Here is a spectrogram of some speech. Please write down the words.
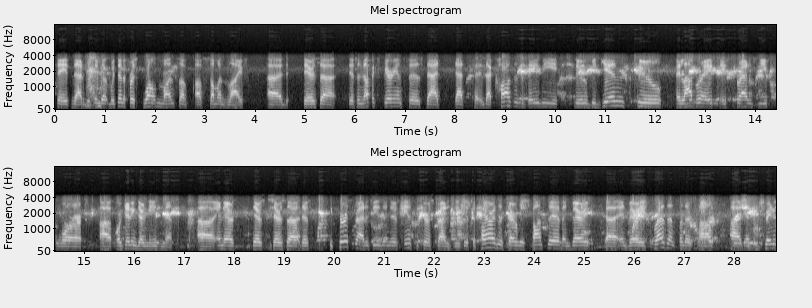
states that within the within the first 12 months of, of someone's life, uh, there's uh, there's enough experiences that that that causes the baby to begin to elaborate a strategy for uh, for getting their needs met. Uh, and there's there's there's uh, there's secure strategies and there's insecure strategies. If the parent is very responsive and very uh, and very present for their child, uh, there's a greater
